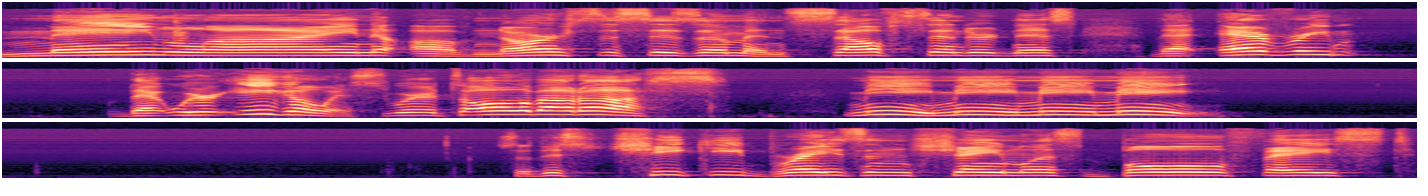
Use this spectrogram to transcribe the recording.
main line of narcissism and self-centeredness that every that we're egoists, where it's all about us. Me, me, me, me. So this cheeky, brazen, shameless, bold-faced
